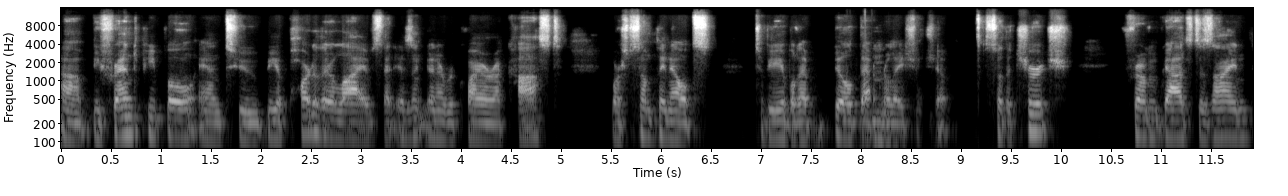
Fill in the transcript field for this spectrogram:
uh, befriend people and to be a part of their lives that isn't going to require a cost or something else to be able to build that mm-hmm. relationship. So the church from God's design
